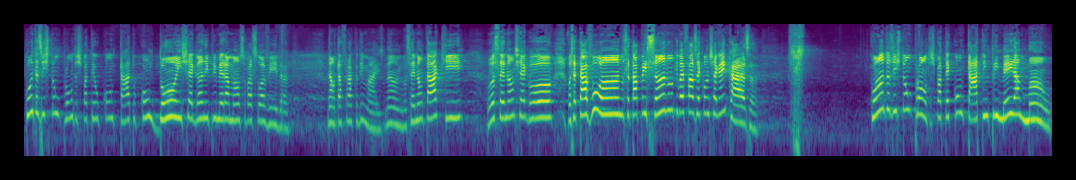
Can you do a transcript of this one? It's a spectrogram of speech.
Quantas estão prontas para ter o contato com dons chegando em primeira mão sobre a sua vida? Não, está fraco demais. Não, você não está aqui. Você não chegou. Você está voando. Você está pensando no que vai fazer quando chegar em casa. Quantas estão prontas para ter contato em primeira mão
